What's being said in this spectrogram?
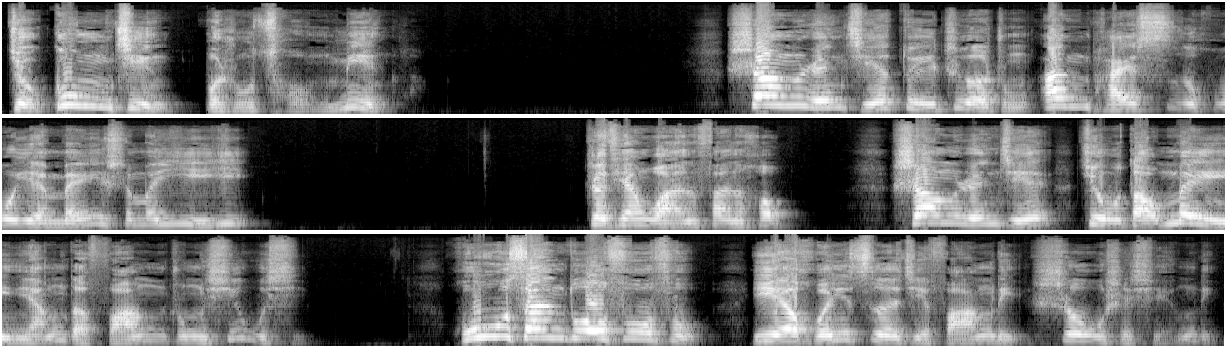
就恭敬不如从命了。商人杰对这种安排似乎也没什么异议。这天晚饭后，商人杰就到媚娘的房中休息，胡三多夫妇。也回自己房里收拾行李。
